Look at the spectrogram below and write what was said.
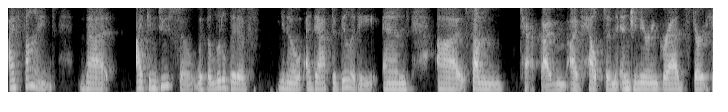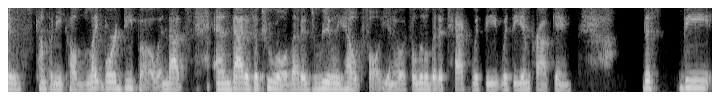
I find that I can do so with a little bit of you know, adaptability and uh, some tech. I've, I've helped an engineering grad start his company called Lightboard Depot, and that's and that is a tool that is really helpful. You know, it's a little bit of tech with the with the improv game. This the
